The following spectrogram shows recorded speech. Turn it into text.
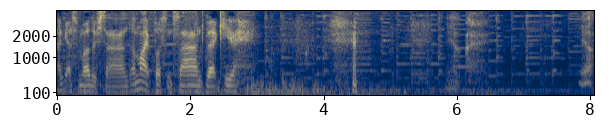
I got some other signs. I might put some signs back here. yeah. Yeah.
